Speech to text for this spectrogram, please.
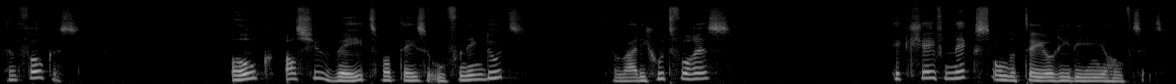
en focus. Ook als je weet wat deze oefening doet en waar die goed voor is. Ik geef niks om de theorie die in je hoofd zit.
